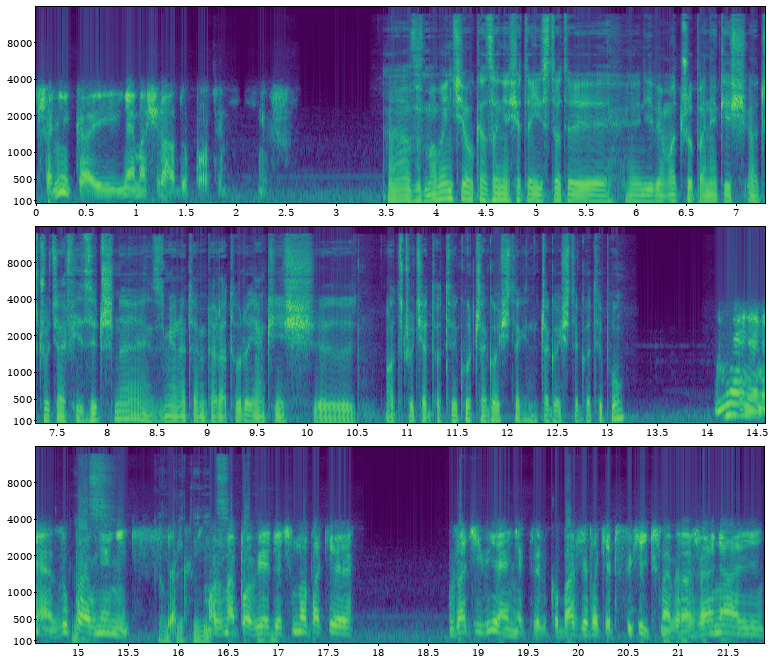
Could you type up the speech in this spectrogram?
przenika i nie ma śladu po tym już. A w momencie okazania się tej istoty, nie wiem, odczuł pan jakieś odczucia fizyczne, zmianę temperatury, jakieś y, odczucie dotyku, czegoś, te, czegoś tego typu? Nie, nie, nie, zupełnie nic. kompletnie Jak nic. można powiedzieć, no takie zadziwienie tylko, bardziej takie psychiczne wrażenia i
